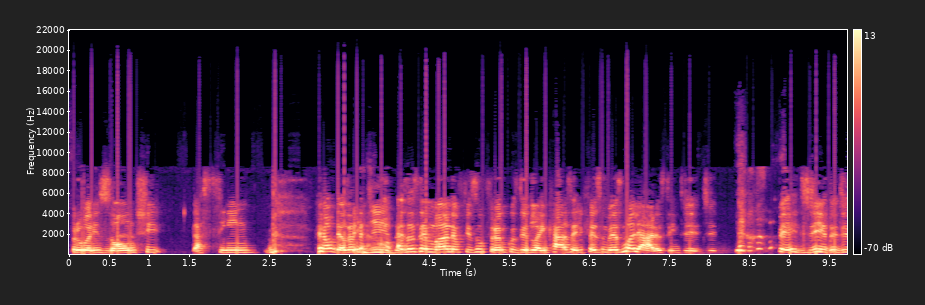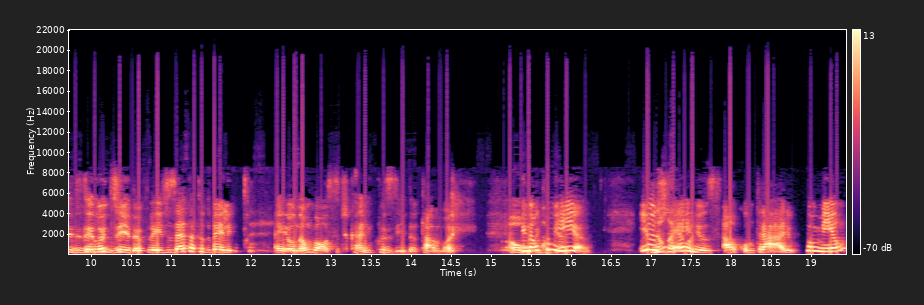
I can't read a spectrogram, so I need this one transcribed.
para o horizonte, assim. Meu Deus, até essa semana eu fiz um frango cozido lá em casa, ele fez o mesmo olhar, assim, de, de perdido, de desiludido. Eu falei, José, tá tudo bem? Ele, é, eu não gosto de carne cozida, tá, mãe? Oh, e não comia. E os não é gêmeos, é. ao contrário, comiam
